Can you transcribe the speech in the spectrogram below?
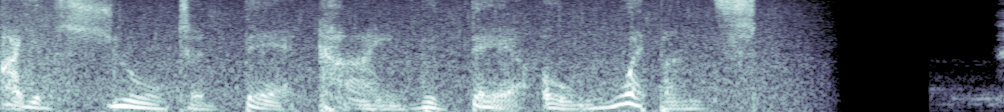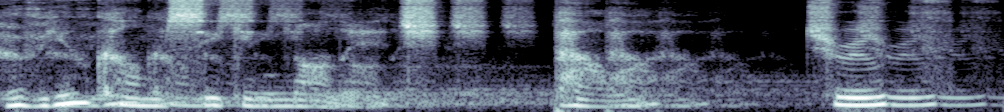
I have slaughtered their kind with their own weapons. Have you come seeking knowledge, power, truth?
